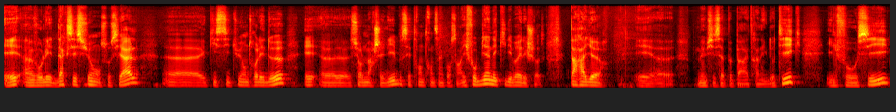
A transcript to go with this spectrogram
Et un volet d'accession sociale euh, qui se situe entre les deux. Et euh, sur le marché libre, c'est 30-35%. Il faut bien équilibrer les choses. Par ailleurs, et euh, même si ça peut paraître anecdotique, il faut aussi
